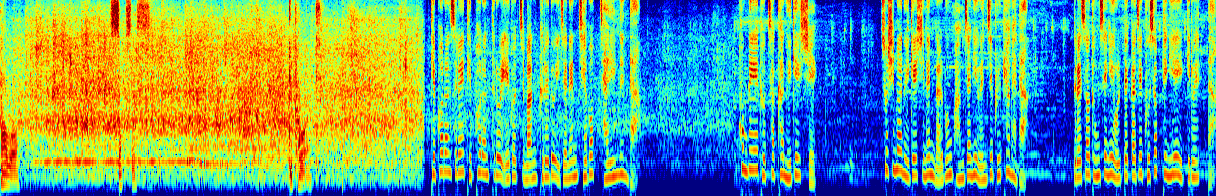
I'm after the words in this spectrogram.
power success different difference를 different로 읽었지만 그래도 이제는 제법 잘 읽는다. 홍대에 도착한 위길 씨. 소심한 위길 씨는 넓은 광장이 왠지 불편하다. 그래서 동생이 올 때까지 구석탱이에 있기로 했다.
